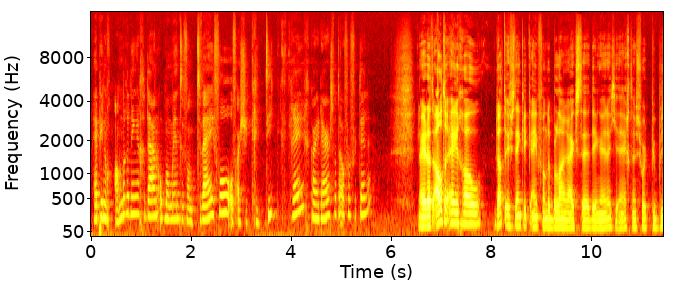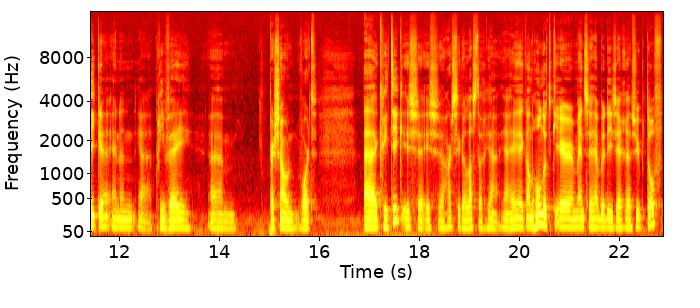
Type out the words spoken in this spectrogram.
Heb je nog andere dingen gedaan op momenten van twijfel of als je kritiek kreeg? Kan je daar eens wat over vertellen? Nou ja, dat alter ego, dat is denk ik een van de belangrijkste dingen. Dat je echt een soort publieke en een ja, privé ehm, persoon wordt. Eh, kritiek is, eh, is hartstikke lastig. Ja, ja, je kan honderd keer mensen hebben die zeggen super tof.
